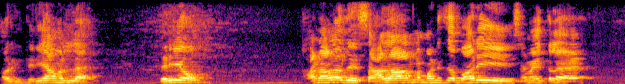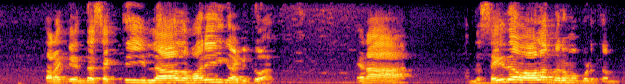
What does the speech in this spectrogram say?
அவருக்கு தெரியாமல் இல்லை தெரியும். ஆனாலும் அது சாதாரண மனுஷன் மாதிரி சமயத்தில் தனக்கு எந்த சக்தியும் இல்லாத மாதிரி இங்கே அடிக்குவார். ஏன்னா அந்த செய்தவாளை பெருமைப்படுத்தணும்.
